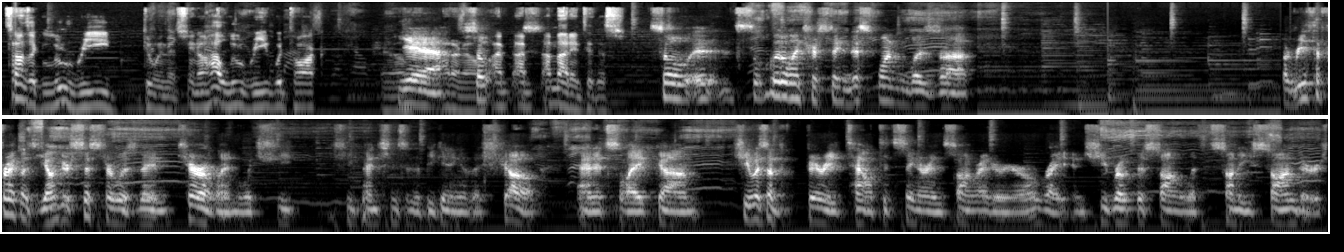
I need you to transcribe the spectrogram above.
It sounds like Lou Reed doing this. You know how Lou Reed would talk? You know? Yeah, I don't know. so- I'm, I'm, I'm not into this. So it's a little interesting. This one was uh, Aretha Franklin's younger sister was named Carolyn, which she she mentions in the beginning of the show, and it's like um, she was a very talented singer and songwriter in her own right, and she wrote this song with Sonny Sanders,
